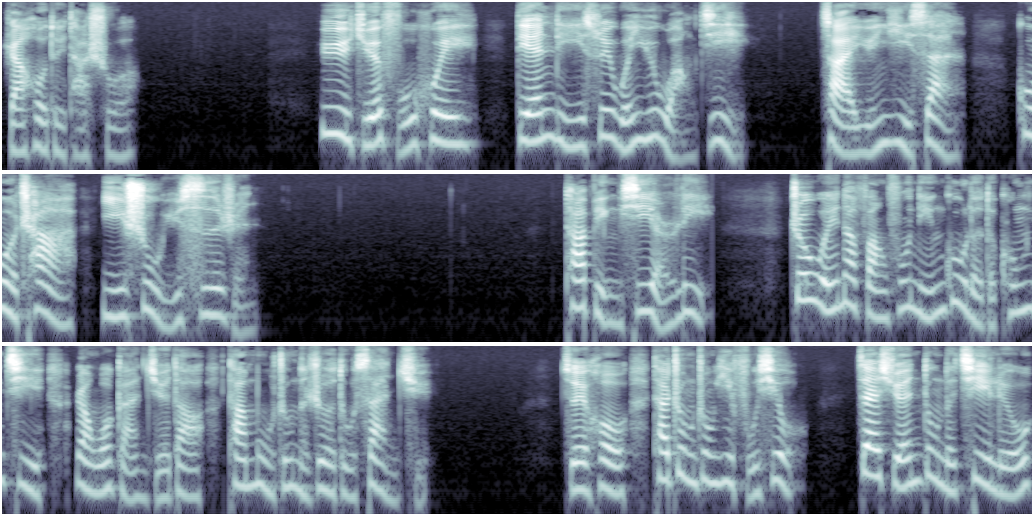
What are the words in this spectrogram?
然后对他说：“玉珏浮灰，典礼虽闻于往迹，彩云易散，过刹已属于斯人。”他屏息而立。周围那仿佛凝固了的空气，让我感觉到他目中的热度散去。最后，他重重一拂袖，在旋动的气流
